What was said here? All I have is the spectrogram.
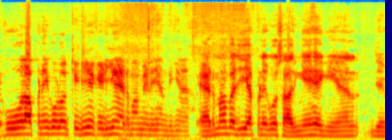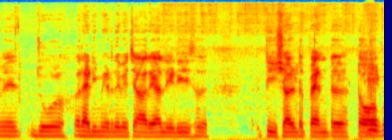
ਹੋਰ ਆਪਣੇ ਕੋਲ ਕਿਹੜੀਆਂ ਕਿਹੜੀਆਂ ਆਈਟਮਾਂ ਮਿਲ ਜਾਂਦੀਆਂ ਐਡਮਾਂ ਭਾਜੀ ਆਪਣੇ ਕੋਲ ਸਾਰੀਆਂ ਹੀ ਹੈਗੀਆਂ ਜਿਵੇਂ ਜੋ ਰੈਡੀਮੇਡ ਦੇ ਵਿੱਚ ਆ ਰਿਹਾ ਲੇਡੀਜ਼ ਟੀ-ਸ਼ਰਟ ਪੈਂਟ ਠੀਕ ਟੌਪ।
